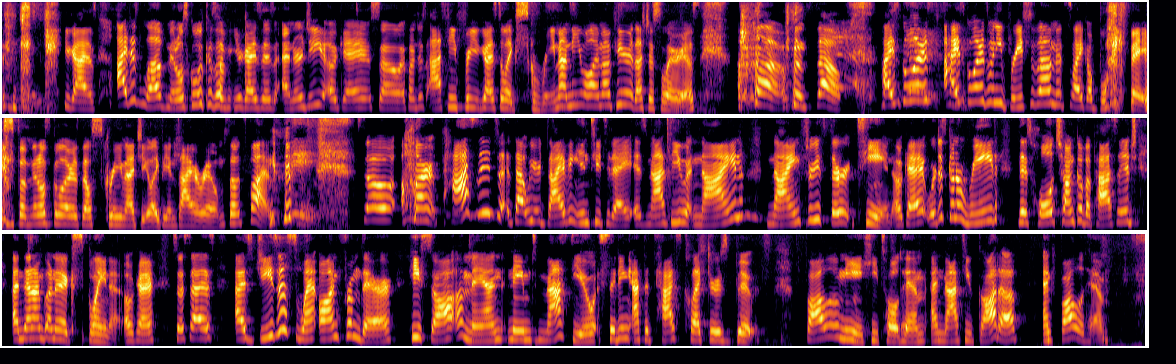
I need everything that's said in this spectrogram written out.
you guys. I just love middle school because of your guys' energy. Okay, so if I'm just asking for you guys to like scream at me while I'm up here, that's just hilarious. Um, so, high schoolers, high schoolers, when you preach to them, it's like a blank face. But middle schoolers, they'll scream at you like the entire room. So it's fun. So our passage that we are diving into today is Matthew 9, 9 through 13, okay? We're just gonna read this whole chunk of a passage and then I'm gonna explain it, okay? So it says, as Jesus went on from there, he saw a man named Matthew sitting at the tax collector's booth. Follow me, he told him, and Matthew got up and followed him.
